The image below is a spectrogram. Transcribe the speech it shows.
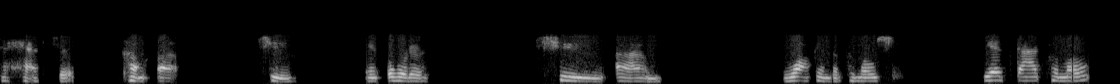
to have to come up to in order to um, walk in the promotion. Yes, God promotes.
